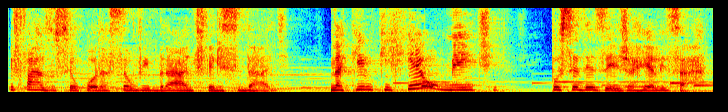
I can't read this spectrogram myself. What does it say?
que faz o seu coração vibrar de felicidade, naquilo que realmente você deseja realizar.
